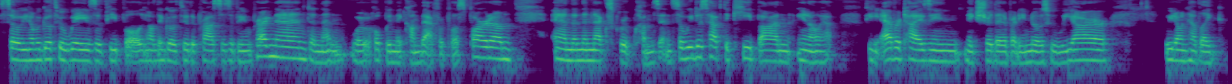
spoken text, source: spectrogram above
So you know we go through waves of people. You know they go through the process of being pregnant and then we're hoping they come back for postpartum and then the next group comes in. So we just have to keep on you know the advertising make sure that everybody knows who we are. We don't have like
